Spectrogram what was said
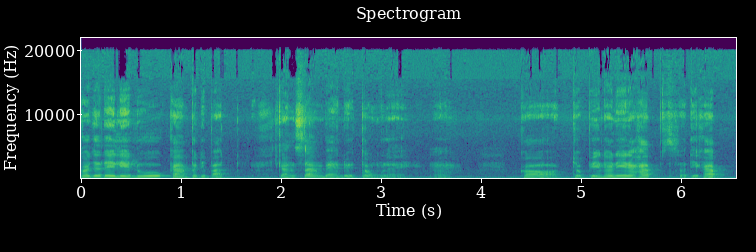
ก็จะได้เรียนรู้การปฏิบัติการสร้างแบรนด์โดยตรงเลย ก็จบเพียงเท่านี้นะครับ สวัสดีครับ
